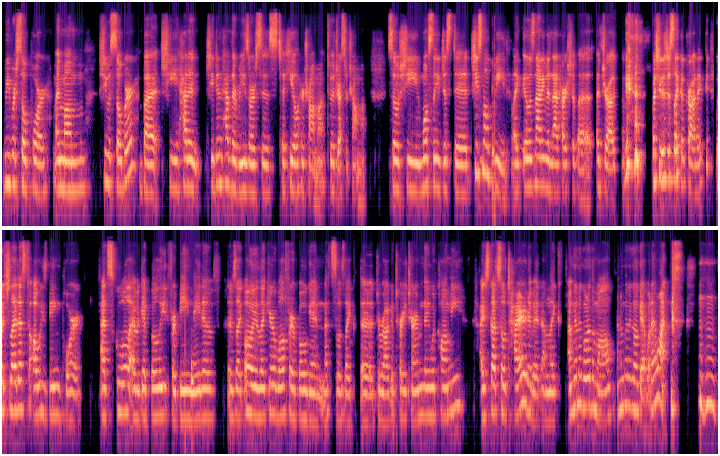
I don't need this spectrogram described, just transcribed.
We were so poor. My mom, she was sober, but she hadn't, she didn't have the resources to heal her trauma, to address her trauma. So she mostly just did, she smoked weed. Like it was not even that harsh of a, a drug, but she was just like a chronic, which led us to always being poor. At school, I would get bullied for being native. It was like, oh, like you're a welfare bogan. That was like the derogatory term they would call me. I just got so tired of it. I'm like, I'm going to go to the mall and I'm going to go get what I want. Mm-hmm.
